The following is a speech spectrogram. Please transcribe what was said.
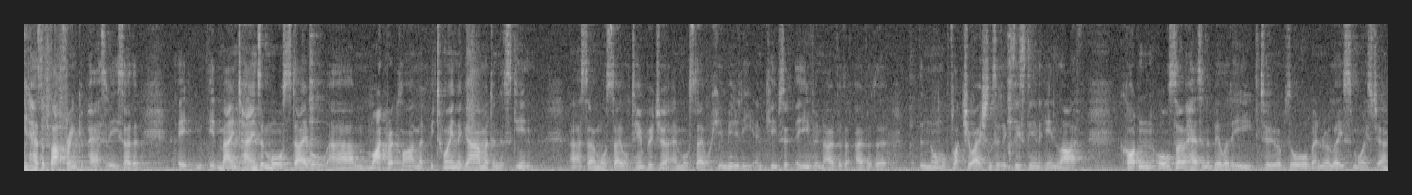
it has a buffering capacity, so that it, it maintains a more stable um, microclimate between the garment and the skin. Uh, so a more stable temperature and more stable humidity and keeps it even over the, over the, the normal fluctuations that exist in, in life. Cotton also has an ability to absorb and release moisture.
